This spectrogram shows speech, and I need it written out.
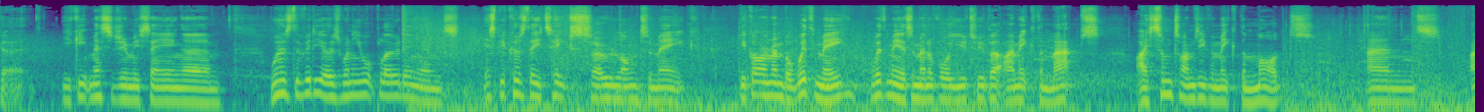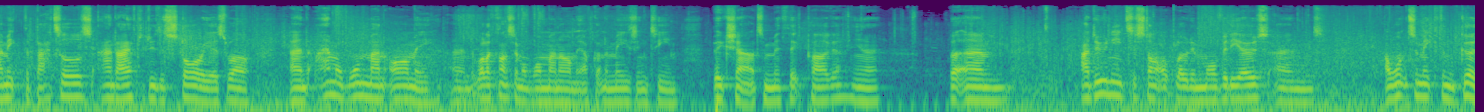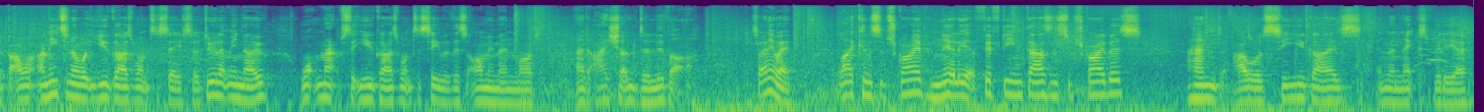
you keep messaging me saying, um, "Where's the videos? When are you uploading?" And it's because they take so long to make. You got to remember, with me, with me as a Men of War YouTuber, I make the maps. I sometimes even make the mods, and I make the battles, and I have to do the story as well. And I am a one-man army, and well, I can't say I'm a one-man army. I've got an amazing team. Big shout out to Mythic Paga, you know. But um, I do need to start uploading more videos, and I want to make them good. But I, want, I need to know what you guys want to see. So do let me know what maps that you guys want to see with this Army Men mod, and I shall deliver. So anyway, like and subscribe. Nearly at 15,000 subscribers, and I will see you guys in the next video.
